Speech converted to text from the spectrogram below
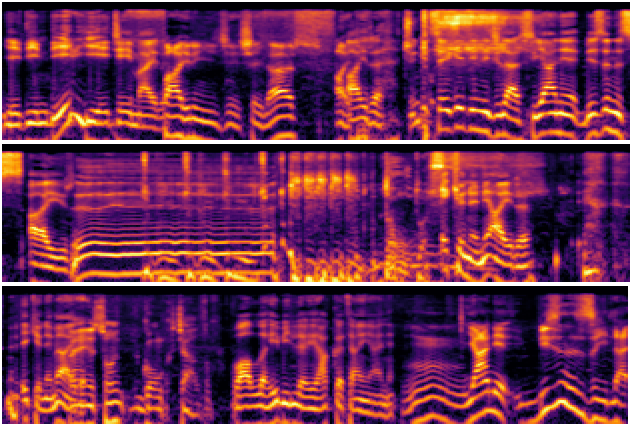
Yediğim değil yiyeceğim ayrı. Fahir'in yiyeceği şeyler ayrı. Ayrı. Çünkü sevgili dinleyiciler yani business ayrı. Ekonomi ayrı. Ekonomi Ben ayrı. en son gong çaldım. Vallahi billahi hakikaten yani. Hmm, yani business'ıyla,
